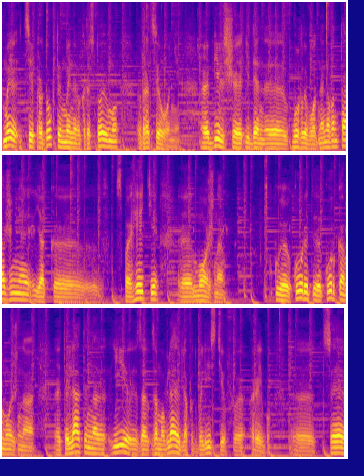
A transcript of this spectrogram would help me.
Ми, ці продукти ми не використовуємо в раціоні. Е, Більше йде е, вуглеводне навантаження, як е, спагетті, можна ку- кури, курка, можна телятина і за- замовляю для футболістів рибу. Це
